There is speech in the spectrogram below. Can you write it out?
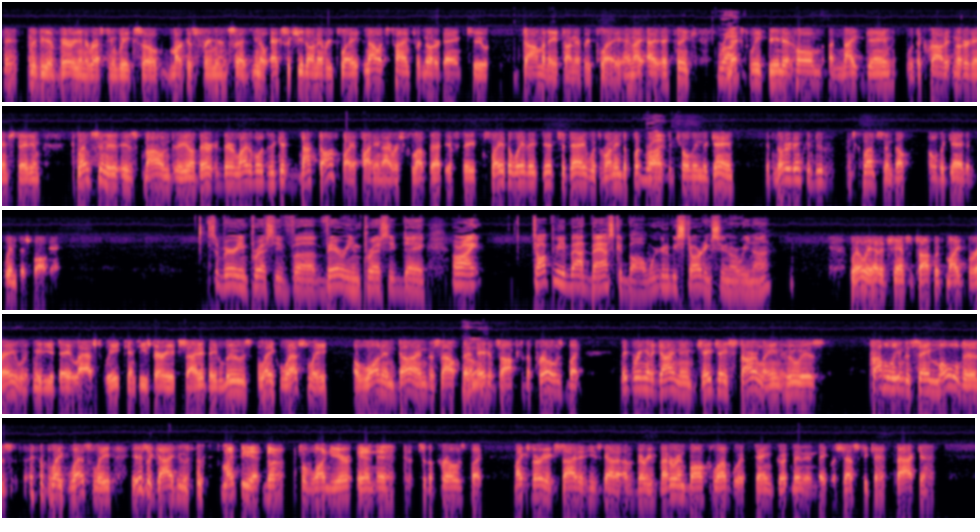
It's going to be a very interesting week. So Marcus Freeman said, you know, execute on every play. Now it's time for Notre Dame to dominate on every play. And I, I think right. next week, being at home, a night game with a crowd at Notre Dame Stadium – Clemson is bound. You know, they're they're liable to get knocked off by a Fighting Irish club. That if they play the way they did today with running the football right. and controlling the game, if Notre Dame can do that against Clemson, they'll hold the game and win this ball game. It's a very impressive, uh, very impressive day. All right, talk to me about basketball. We're going to be starting soon, are we not? Well, we had a chance to talk with Mike Brey with Media Day last week, and he's very excited. They lose Blake Wesley a one and done. The South Bend oh. natives off to the pros, but they bring in a guy named J.J. Starling, who is probably in the same mold as Blake Wesley. Here's a guy who might be at Notre for one year and, and to the pros, but Mike's very excited. He's got a, a very veteran ball club with Dane Goodwin and Nate coming back, and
